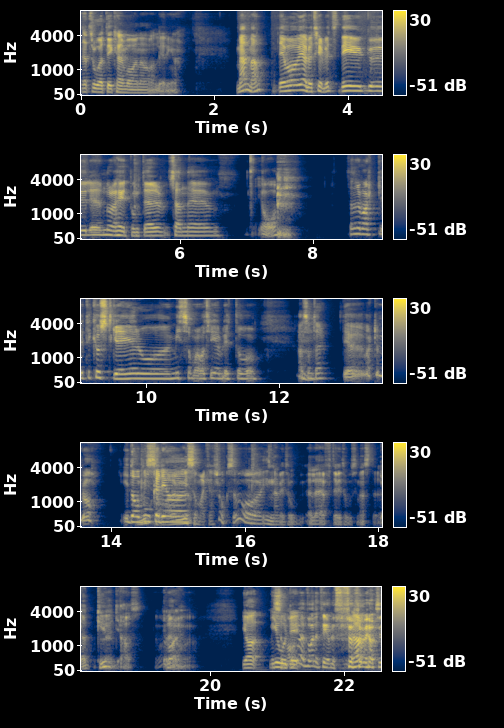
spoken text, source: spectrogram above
Jag tror att det kan vara en av anledningarna. Men men, det var jävligt trevligt. Det är ju eh, några höjdpunkter. Sen, eh, ja. Sen har det varit lite kustgrejer och midsommar var trevligt och allt sånt där. Det har varit en bra. Idag bokade Midsommar- jag... Midsommar kanske också var innan vi tog, eller efter vi tog semester. Ja, gud, ja. paus. Det var det. Jag Midsommar gjorde... var väldigt trevligt för, Ja, för mig också.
